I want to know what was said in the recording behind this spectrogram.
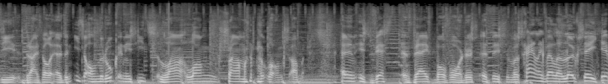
die draait wel uit een iets andere hoek en is iets la- langzamer, langzamer. En is west 5 boven. Dus het is waarschijnlijk wel een leuk zeetje.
